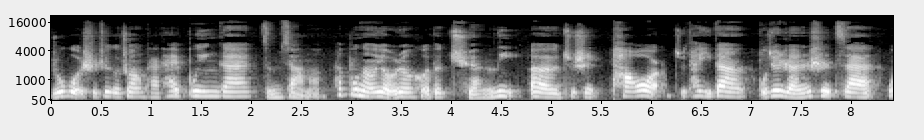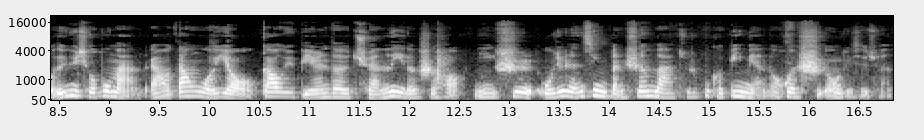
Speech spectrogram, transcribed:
如果是这个状态，他也不应该怎么讲呢？他不能有任何的权利，呃，就是 power。就他一旦，我觉得人是在我的欲求不满，然后当我有高于别人的权利的时候，你是，我觉得人性本身吧，就是不可避免的会使用。这些权利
